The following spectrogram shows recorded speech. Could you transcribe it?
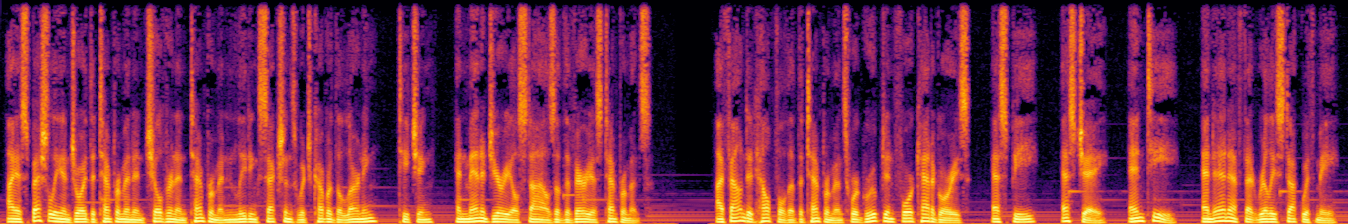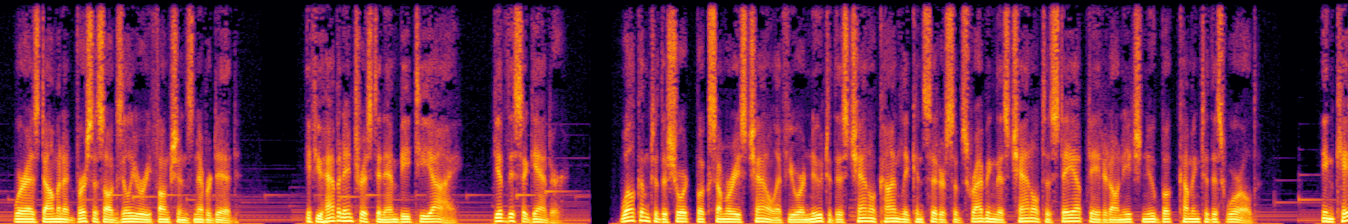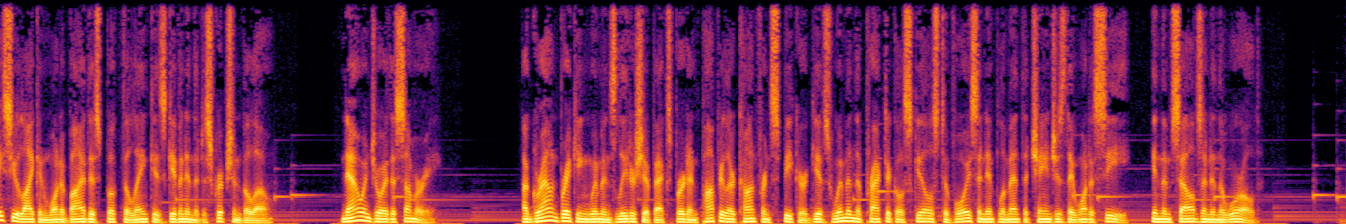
I especially enjoyed the temperament in children and temperament in leading sections which covered the learning, teaching, and managerial styles of the various temperaments. I found it helpful that the temperaments were grouped in four categories SP, SJ, NT, and NF that really stuck with me, whereas dominant versus auxiliary functions never did. If you have an interest in MBTI, give this a gander. Welcome to the Short Book Summaries channel. If you are new to this channel, kindly consider subscribing this channel to stay updated on each new book coming to this world. In case you like and want to buy this book, the link is given in the description below. Now enjoy the summary. A groundbreaking women's leadership expert and popular conference speaker gives women the practical skills to voice and implement the changes they want to see, in themselves and in the world.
